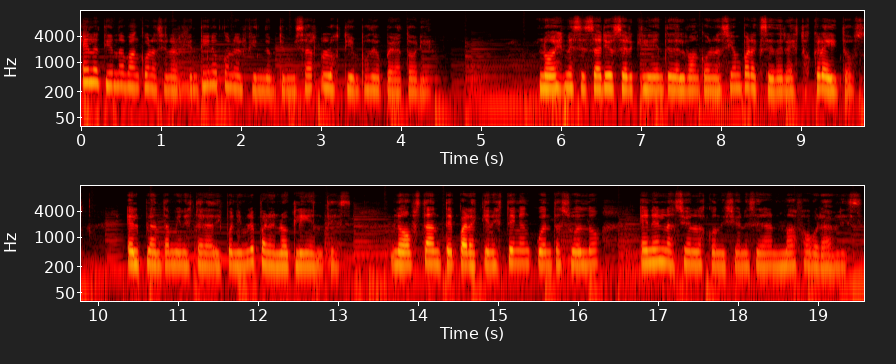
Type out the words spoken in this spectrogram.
en la tienda Banco Nacional Argentino con el fin de optimizar los tiempos de operatoria. No es necesario ser cliente del Banco Nación para acceder a estos créditos. El plan también estará disponible para no clientes. No obstante, para quienes tengan cuenta sueldo en el Nación las condiciones serán más favorables.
